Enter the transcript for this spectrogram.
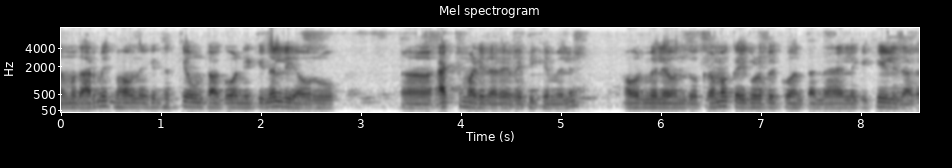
ನಮ್ಮ ಧಾರ್ಮಿಕ ಭಾವನೆಗೆ ಧಕ್ಕೆ ಉಂಟಾಗುವ ನಿಟ್ಟಿನಲ್ಲಿ ಅವರು ಆ್ಯಕ್ಟ್ ಮಾಡಿದ್ದಾರೆ ವೇದಿಕೆ ಮೇಲೆ. ಅವ್ರ ಮೇಲೆ ಒಂದು ಕ್ರಮ ಕೈಗೊಳ್ಳಬೇಕು ಅಂತ ನ್ಯಾಯಾಲಯಕ್ಕೆ ಕೇಳಿದಾಗ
